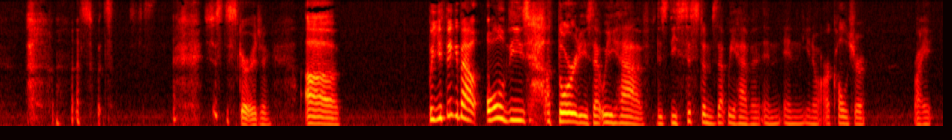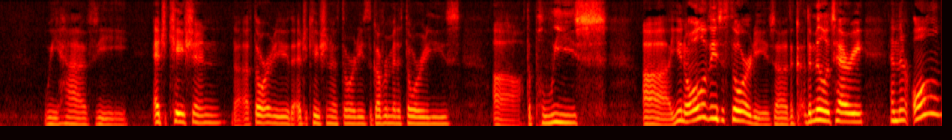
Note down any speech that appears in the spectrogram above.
so it's, just, it's just discouraging. Uh, but you think about all these authorities that we have, this, these systems that we have in, in, in you know our culture, right? We have the education, the authority, the education authorities, the government authorities, uh, the police, uh, you know, all of these authorities, uh, the the military, and they're all.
